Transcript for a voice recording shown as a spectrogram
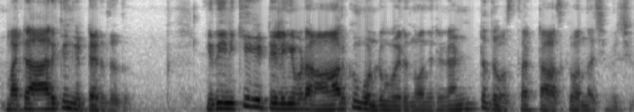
മറ്റാർക്കും കിട്ടരുതത് ഇത് എനിക്ക് കിട്ടിയില്ലെങ്കിൽ ഇവിടെ ആർക്കും കൊണ്ടുപോയിരുന്നു പറഞ്ഞിട്ട് രണ്ട് ദിവസത്തെ ടാസ്ക് വന്ന് നശിപ്പിച്ചു.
